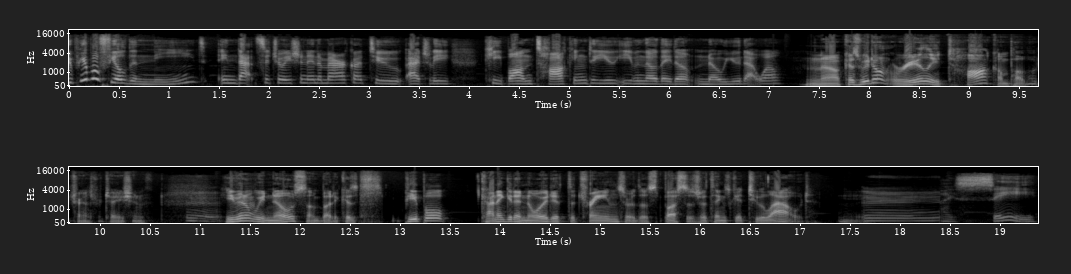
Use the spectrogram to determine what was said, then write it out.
do people feel the need in that situation in America to actually keep on talking to you even though they don't know you that well? No, because we don't really talk on public transportation, mm. even if we know somebody. Because people kind of get annoyed if the trains or the buses or things get too loud. Mm, I see.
